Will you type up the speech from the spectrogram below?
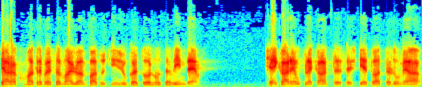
Chiar acum trebuie să mai luăm 4-5 jucători, nu să vindem. Cei care au plecat se știe toată lumea.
